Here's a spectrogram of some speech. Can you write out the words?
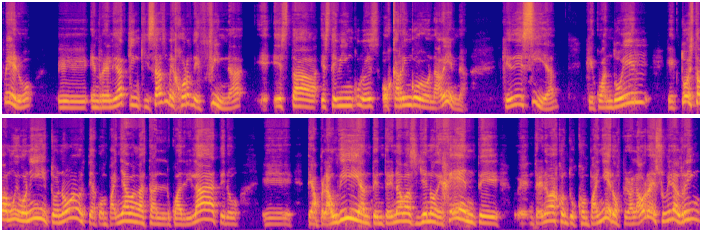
Pero eh, en realidad quien quizás mejor defina eh, esta, este vínculo es Oscar Ringo Bonavena, que decía que cuando él, que todo estaba muy bonito, ¿no? Te acompañaban hasta el cuadrilátero, eh, te aplaudían, te entrenabas lleno de gente, entrenabas con tus compañeros, pero a la hora de subir al ring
